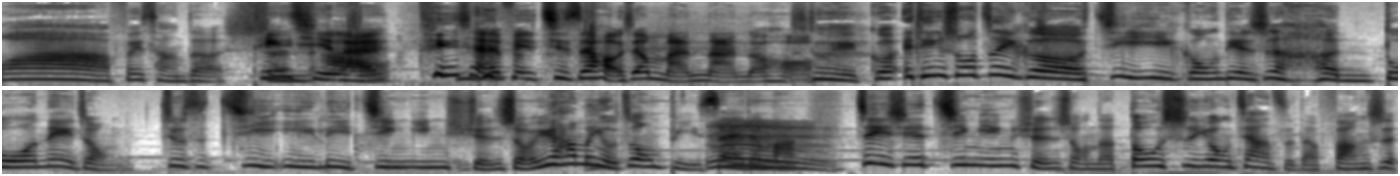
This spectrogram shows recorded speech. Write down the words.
哇，非常的听起来听起来比其实好像蛮难的哈。对，哥，哎，听说这个记忆宫殿是很多那种就是记忆力精英选手，因为他们有这种比赛的嘛。这些精英选手呢，都是用这样子的方式，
